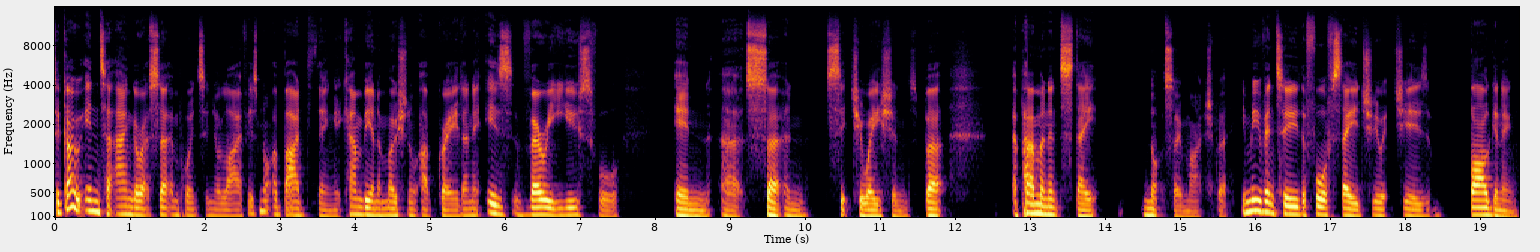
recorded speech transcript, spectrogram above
to go into anger at certain points in your life is not a bad thing. It can be an emotional upgrade and it is very useful in uh, certain situations, but a permanent state, not so much. But you move into the fourth stage, which is bargaining.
